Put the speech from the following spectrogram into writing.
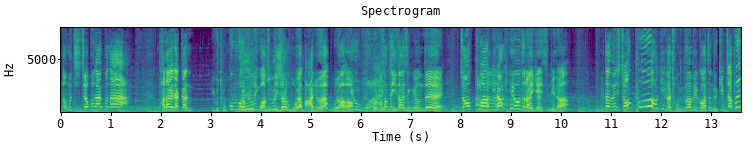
너무 지저분하구나. 바닥에 약간 이거 독극물을 뿌린 것 같은데 이 사람 뭐야? 마녀야? 뭐야? 얼굴 상당히 이상하게 생겼는데 점프하기랑 헤어드라이기가 있습니다. 일단 왠지 점프하기가 정답일 것 같은 느낌? 점프?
